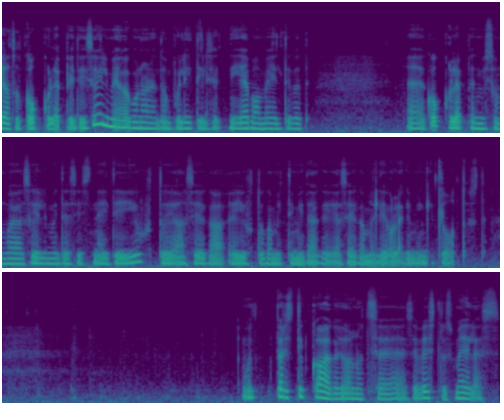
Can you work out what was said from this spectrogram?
teatud kokkuleppeid ei sõlmi, aga kuna need on poliitiliselt nii ebameeldivad äh, kokkulepped, mis on vaja sõlmida, siis neid ei juhtu ja seega ei juhtu ka mitte midagi ja seega meil ei olegi mingit lootust. mul päris tükk aega ei olnud see, see vestlus meeles,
